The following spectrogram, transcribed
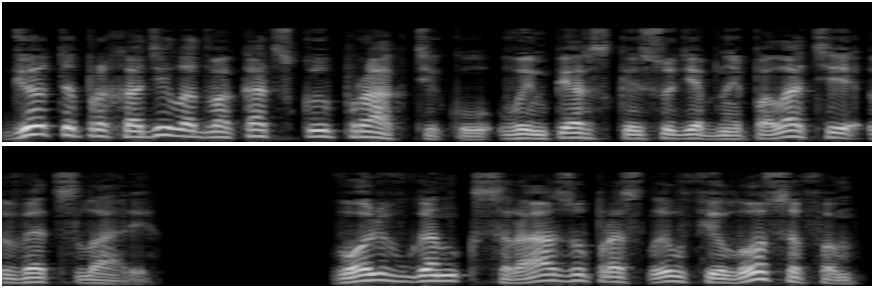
Гёте проходил адвокатскую практику в имперской судебной палате в Эцларе. Вольфганг сразу прослыл философом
